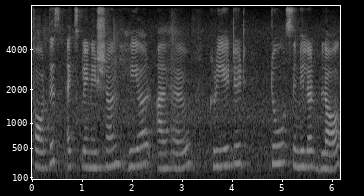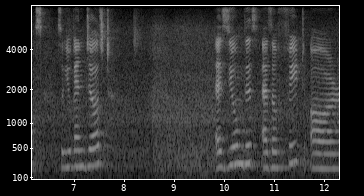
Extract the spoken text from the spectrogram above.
for this explanation here I have created two similar blocks so you can just assume this as a feet or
